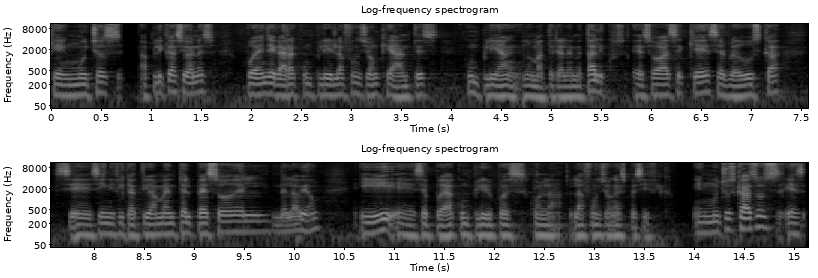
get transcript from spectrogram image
que en muchas aplicaciones pueden llegar a cumplir la función que antes cumplían los materiales metálicos. Eso hace que se reduzca eh, significativamente el peso del, avión y eh, se pueda cumplir pues con la, función específica. En muchos casos es,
